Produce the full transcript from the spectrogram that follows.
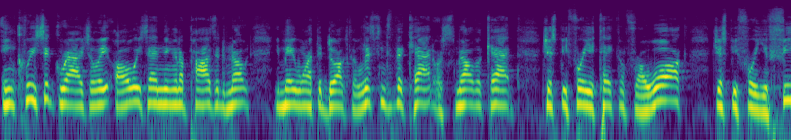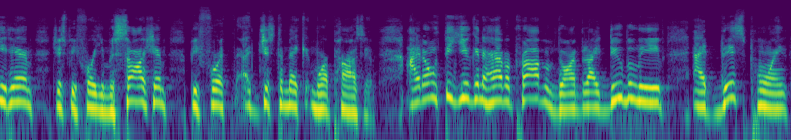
increase it gradually, always ending on a positive note. You may want the dog to listen to the cat or smell the cat just before you take him for a walk, just before you feed him, just before you massage him, before uh, just to make it more positive. I don't think you're going to have a problem, Dawn, but I do believe at this point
